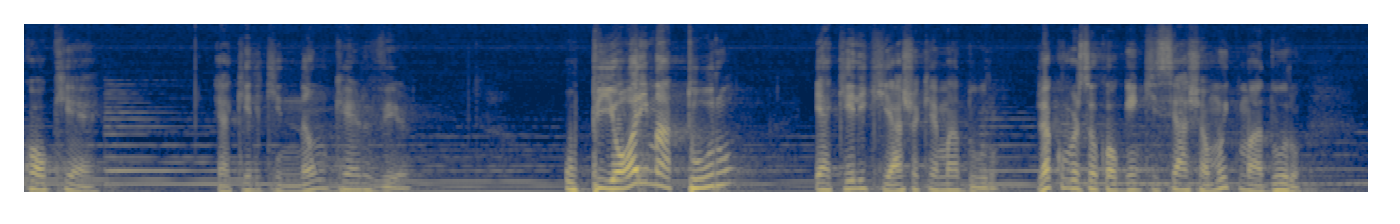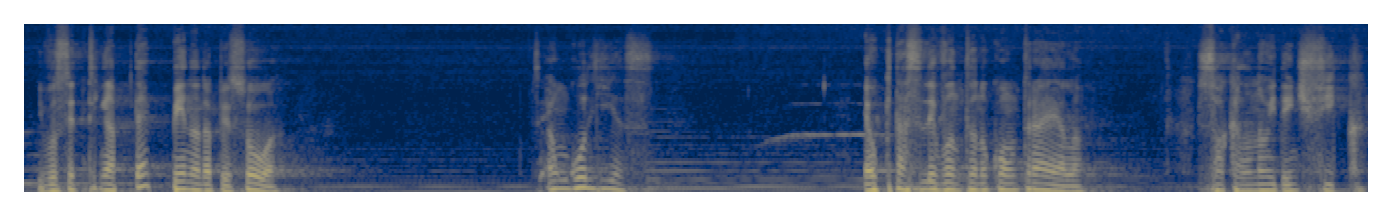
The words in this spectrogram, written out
qual que é? É aquele que não quer ver. O pior imaturo é aquele que acha que é maduro. Já conversou com alguém que se acha muito maduro e você tem até pena da pessoa? É um Golias. É o que está se levantando contra ela. Só que ela não identifica.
